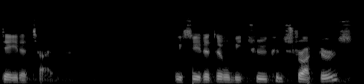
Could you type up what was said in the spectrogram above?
data type. We see that there will be two constructors,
